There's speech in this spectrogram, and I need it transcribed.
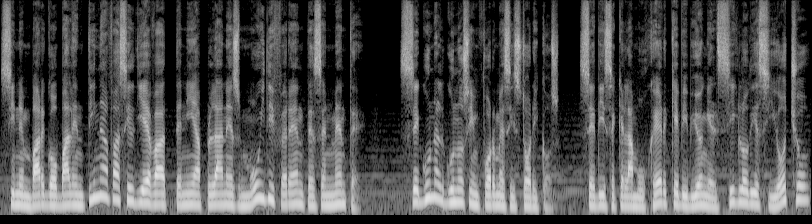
Sin embargo, Valentina Vasilyeva tenía planes muy diferentes en mente. Según algunos informes históricos, Se dice que la mujer que vivió en el siglo XVIII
